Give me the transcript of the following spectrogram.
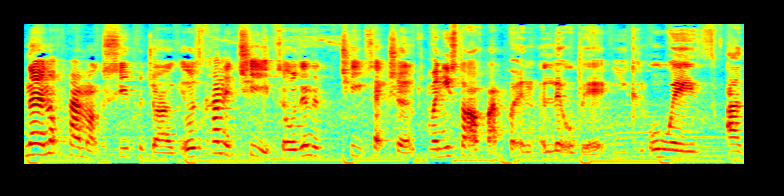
No not Primark Superdrug. It was kind of cheap so it was in the cheap section. When you start off by putting a little bit you can always add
